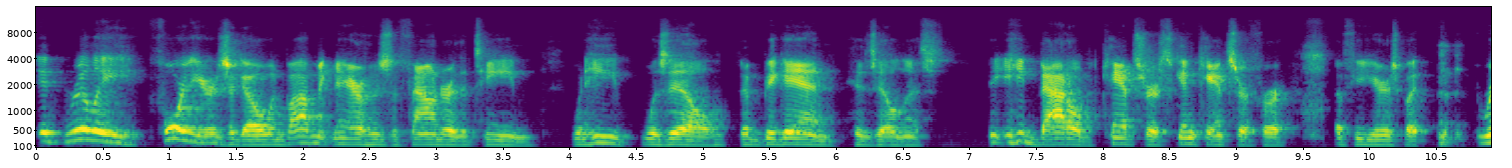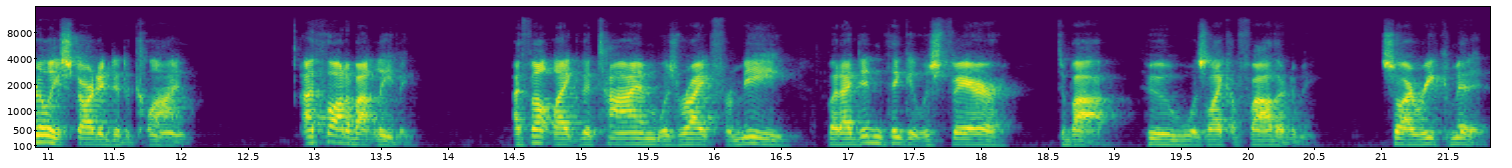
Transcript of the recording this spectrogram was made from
it really four years ago when Bob McNair, who's the founder of the team, when he was ill, that began his illness. He'd battled cancer, skin cancer, for a few years, but really started to decline. I thought about leaving. I felt like the time was right for me, but I didn't think it was fair to Bob, who was like a father to me. So I recommitted.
